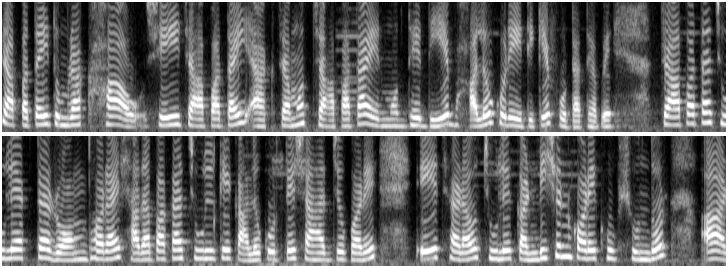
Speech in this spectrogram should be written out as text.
চা পাতাই তোমরা খাও, সেই চা পাতাই এক চামচ চা পাতা এর মধ্যে দিয়ে ভালো করে এটিকে ফোটাতে হবে। চা পাতা চুলে একটা রং ধরায়, সাদা পাকা চুলকে কালো করতে সাহায্য করে। এছাড়াও চুলে কন্ডিশন করে খুব সুন্দর, আর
